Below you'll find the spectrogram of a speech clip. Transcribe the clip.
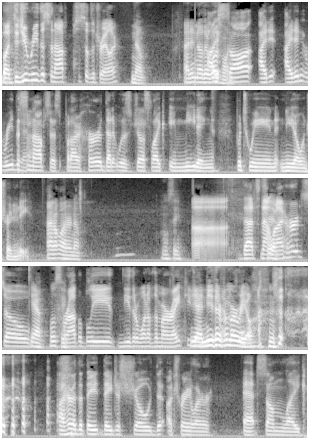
But did you read the synopsis of the trailer? No, I didn't know there I was one. saw. I did. I didn't read the Yeah. synopsis, but I heard that it was just like a meeting between Neo and Trinity. I don't want to know. We'll see. Uh, that's not Sure. what I heard. So Yeah, we'll see. probably neither one of them are right. TJ? Yeah, neither of them are real. I heard that they they just showed a trailer at some like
